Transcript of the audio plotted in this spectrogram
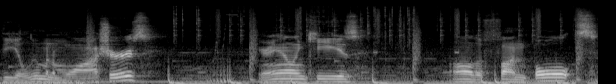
the aluminum washers, your Allen keys, all the fun bolts,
